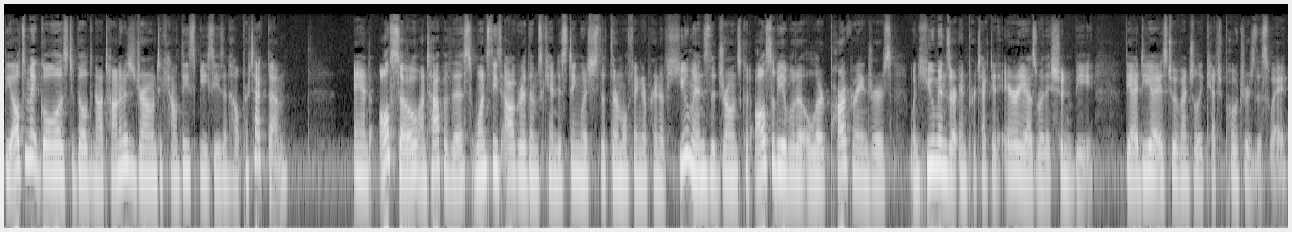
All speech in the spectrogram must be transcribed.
The ultimate goal is to build an autonomous drone to count these species and help protect them. And also, on top of this, once these algorithms can distinguish the thermal fingerprint of humans, the drones could also be able to alert park rangers when humans are in protected areas where they shouldn't be. The idea is to eventually catch poachers this way.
